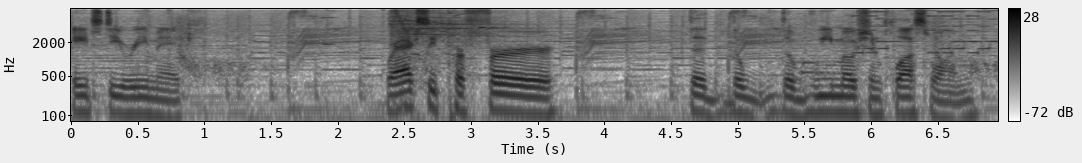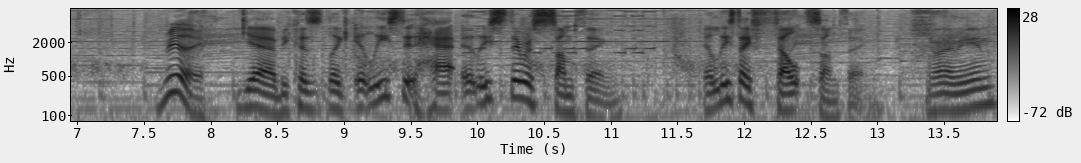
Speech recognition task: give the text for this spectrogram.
HD remake. Where I actually prefer the the the Wii Motion Plus one. Really? Yeah, because like at least it had at least there was something. At least I felt something. You know what I mean?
